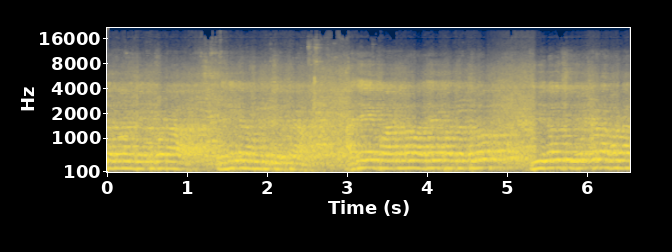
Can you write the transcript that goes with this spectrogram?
జరగని చెప్పి కూడా ఎన్నికల ముందు చెప్పాం. అదే పాటలో అదే పద్ధతిలో ఈరోజు ఎక్కడ కూడా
